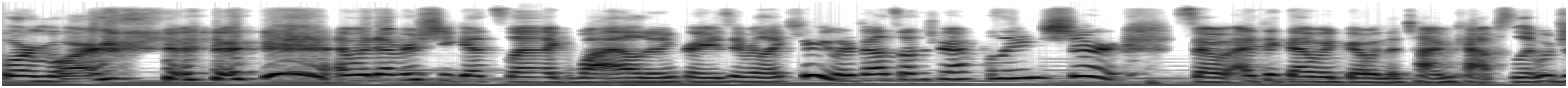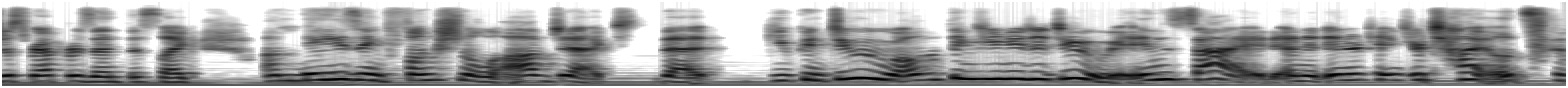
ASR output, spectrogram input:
or more. and whenever she gets like wild and crazy, we're like, here, you want to bounce on the trampoline? Sure. So I think that would go in the time capsule. It would just represent this like amazing functional object that you can do all the things you need to do inside and it entertains your child. So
